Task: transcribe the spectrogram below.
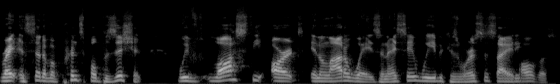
right? Instead of a principal position. We've lost the art in a lot of ways. And I say we because we're a society. All of us.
